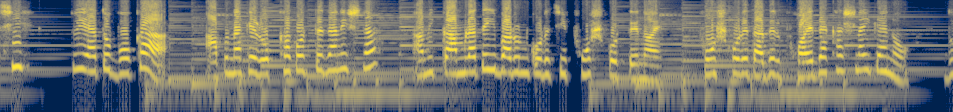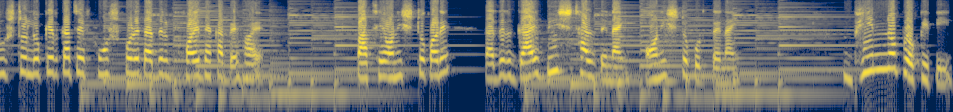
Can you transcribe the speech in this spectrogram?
ছি, তুই এত বোকা। আপনাকে রক্ষা করতে জানিস না? আমি কামড়াতেই বারণ করেছি, ফোঁস করতে নয়। ফোঁস করে তাদের ভয় দেখাস নাই কেন? দুষ্ট লোকের কাছে ফোঁস করে তাদের ভয় দেখাতে হয়। পাছে অনিষ্ট করে, তাদের গায়ে বিষ ঢালতে নাই, অনিষ্ট করতে নাই। ভিন্ন প্রকৃতি।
